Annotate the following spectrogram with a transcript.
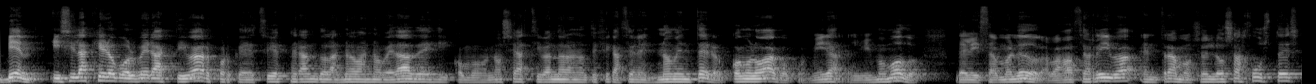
Bien, y si las quiero volver a activar porque estoy esperando las nuevas novedades y como no sé activando las notificaciones no me entero, ¿cómo lo hago? Pues mira, del mismo modo, deslizamos el dedo de abajo hacia arriba, entramos en los ajustes,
